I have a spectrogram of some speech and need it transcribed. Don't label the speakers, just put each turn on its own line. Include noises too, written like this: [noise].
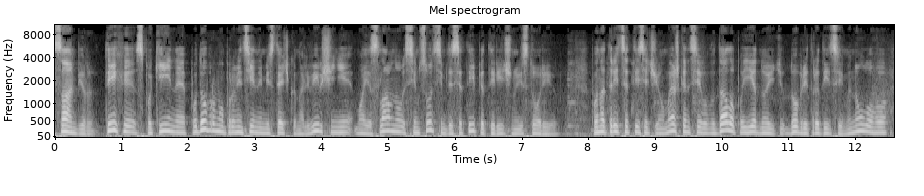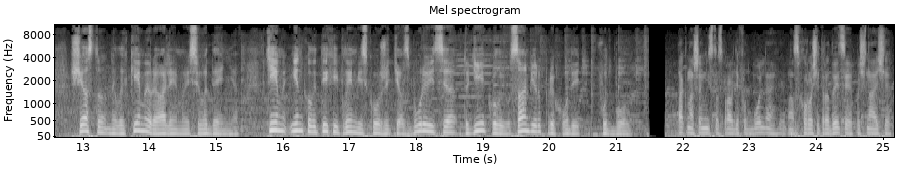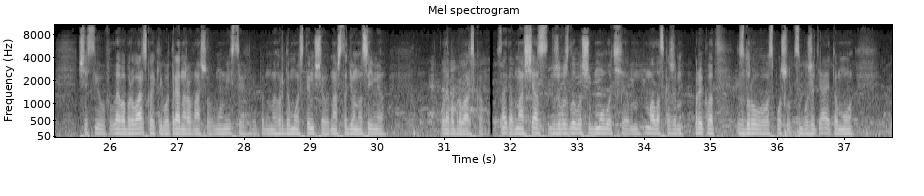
Самбір тихе, спокійне, по-доброму провінційне містечко на Львівщині має славну 775-річну історію. Понад 30 тисяч його мешканців вдало поєднують добрі традиції минулого з часто нелегкими реаліями сьогодення. Втім, інколи тихий плин міського життя збурюється тоді, коли у самбір приходить футбол.
Так, наше місто справді футбольне. У нас хороші традиції, починаючи з часів Лева Броварського, який був тренером в нашому місті. Ми гордимося тим, що наш стадіон носить ім'я Лева Броварського. Знаєте, в наш час дуже важливо, щоб молодь е, мала, скажімо, приклад здорового способу життя. І тому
